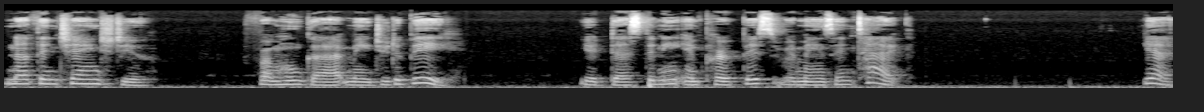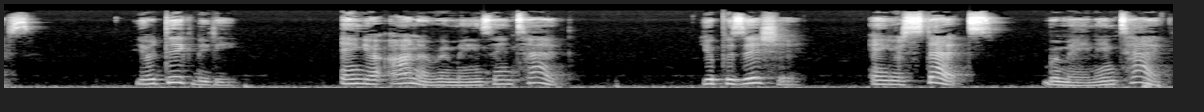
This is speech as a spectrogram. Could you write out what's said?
Nothing changed you from who God made you to be. Your destiny and purpose remains intact. Yes, your dignity and your honor remains intact. Your position and your stats remain intact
